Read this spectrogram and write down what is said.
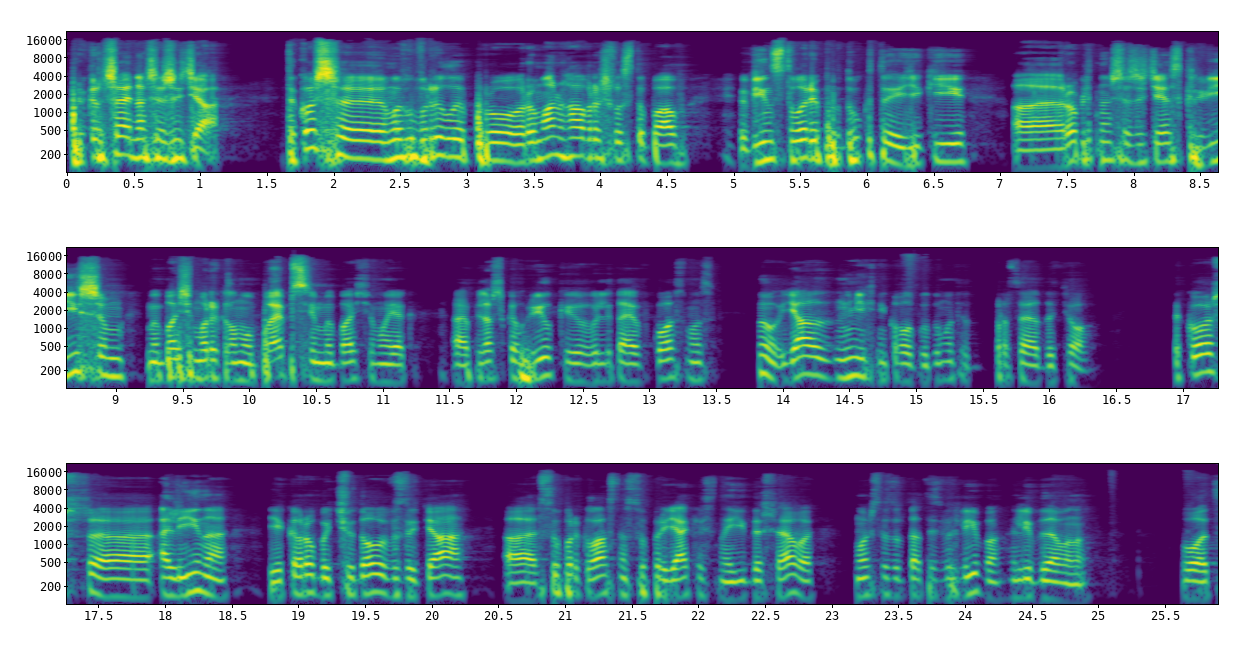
прикрашає наше життя. Також е, ми говорили про Роман Гавриш виступав. Він створює продукти, які е, роблять наше життя яскравішим. Ми бачимо рекламу Пепсі, ми бачимо, як е, пляшка горілки вилітає в космос. Ну, я не міг ніколи подумати про це до цього. Також е, Аліна, яка робить чудове взуття, супер класне, супер якісне і дешеве. Можете запитатись в Гліба. Гліб, де воно? От.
